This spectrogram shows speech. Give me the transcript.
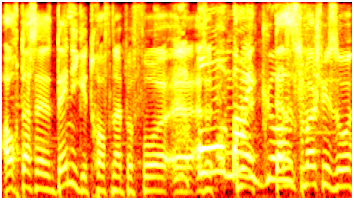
Auch, dass er Danny getroffen hat, bevor. Äh, also, Oh mein Gott. Das ist zum Beispiel so,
